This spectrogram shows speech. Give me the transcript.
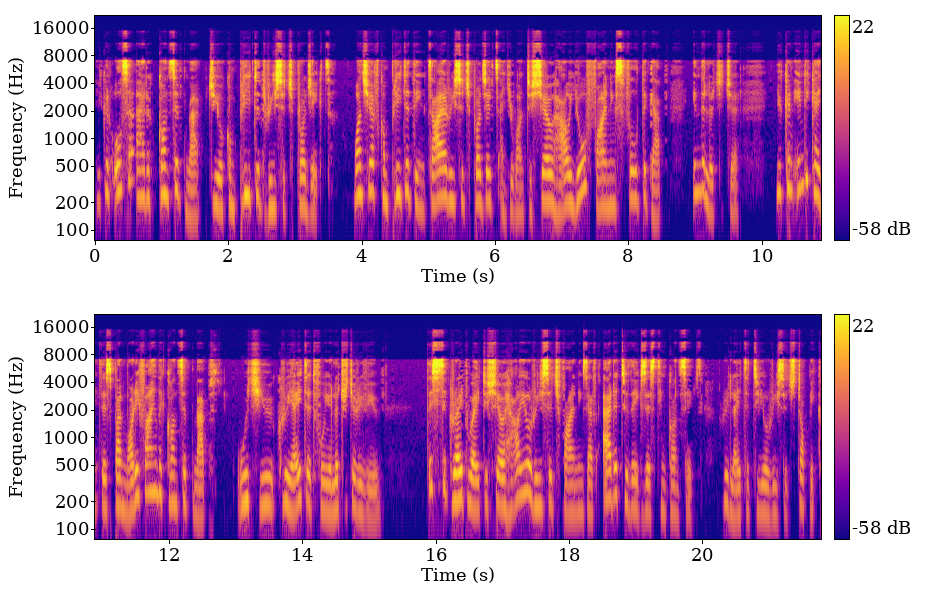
You can also add a concept map to your completed research project. Once you have completed the entire research project and you want to show how your findings filled the gap in the literature, you can indicate this by modifying the concept map which you created for your literature review. This is a great way to show how your research findings have added to the existing concepts related to your research topic.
